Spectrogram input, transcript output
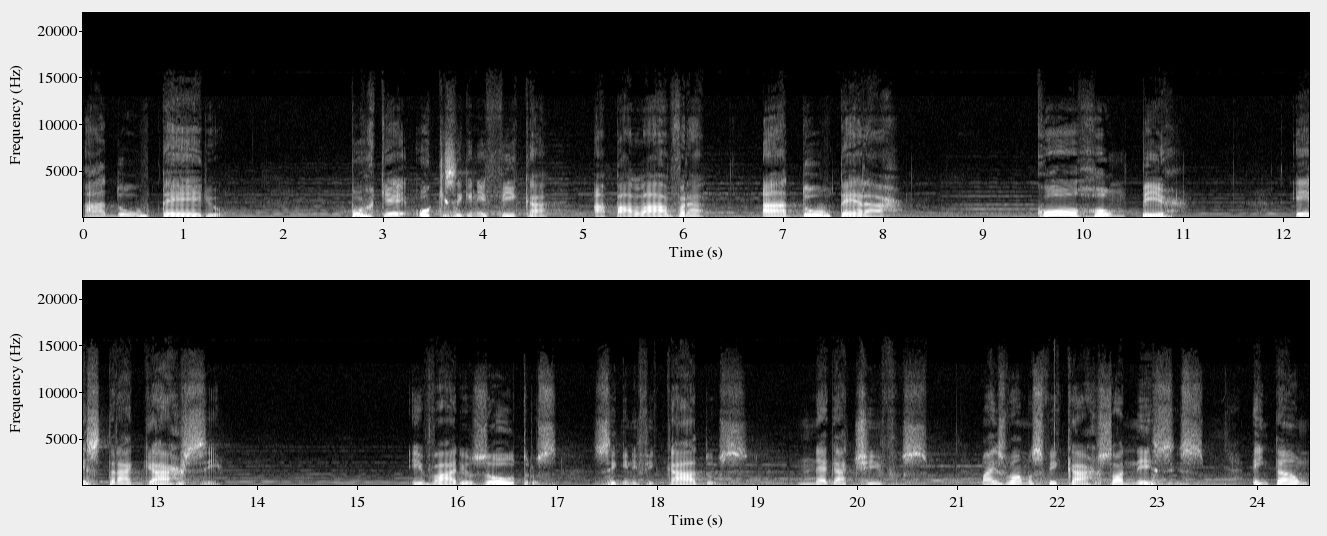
adultério. Porque o que significa a palavra adulterar? Corromper, estragar-se e vários outros significados negativos. Mas vamos ficar só nesses. Então,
